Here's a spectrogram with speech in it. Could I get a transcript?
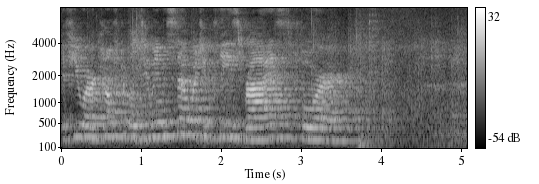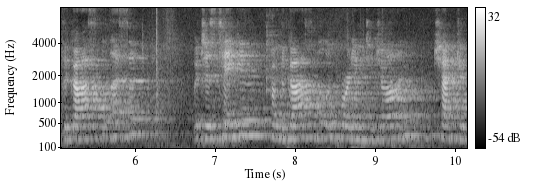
If you are comfortable doing so, would you please rise for the gospel lesson, which is taken from the gospel according to John, chapter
